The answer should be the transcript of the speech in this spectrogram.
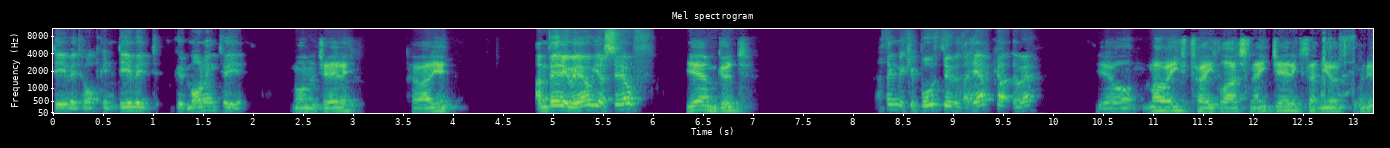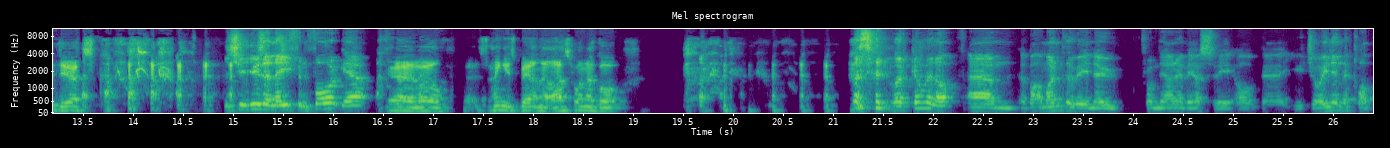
David Hopkin. David, good morning to you. Morning, Gerry. How are you? I'm very well. Yourself? Yeah, I'm good. I think we could both do with a haircut, though. Eh? Yeah, well, my wife tried last night, Gerry, because I knew I was going to do this. you should use a knife and fork, yeah. Yeah, well, I think it's better than the last one I got. Listen, we're coming up um, about a month away now from the anniversary of uh, you joining the club.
